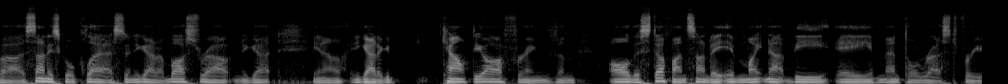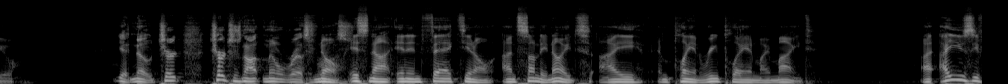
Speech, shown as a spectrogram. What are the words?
uh, Sunday school class and you got a bus route and you got you know you got to count the offerings and all this stuff on Sunday, it might not be a mental rest for you. Yeah, no, church church is not mental rest for No, us. it's not. And in fact, you know, on Sunday nights, I am playing replay in my mind. I, I usually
